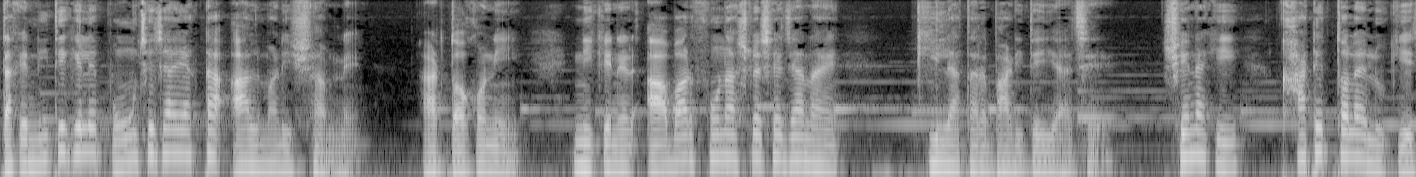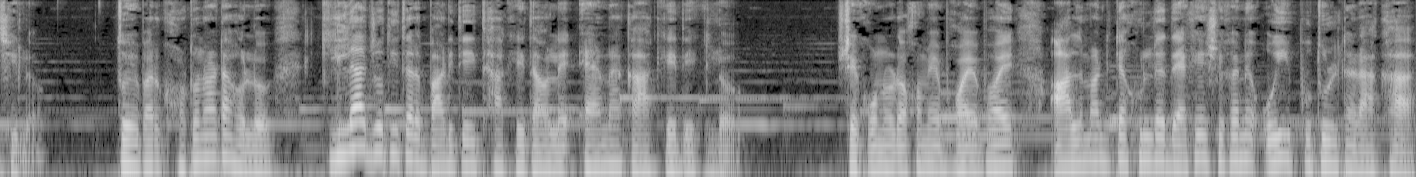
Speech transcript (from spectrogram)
তাকে নিতে গেলে পৌঁছে যায় একটা আলমারির সামনে। আর তখনই নিকেনের আবার ফোন আসলে সে জানায়, কিলা তার বাড়িতেই আছে। সে নাকি খাটের তলায় লুকিয়েছিল। তো এবার ঘটনাটা হলো, কিলা যদি তার বাড়িতেই থাকে তাহলে অ্যানা কাকে দেখল? সে কোনো রকমে ভয়ে ভয়ে আলমারিটা খুললে দেখে সেখানে ওই পুতুলটা রাখা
